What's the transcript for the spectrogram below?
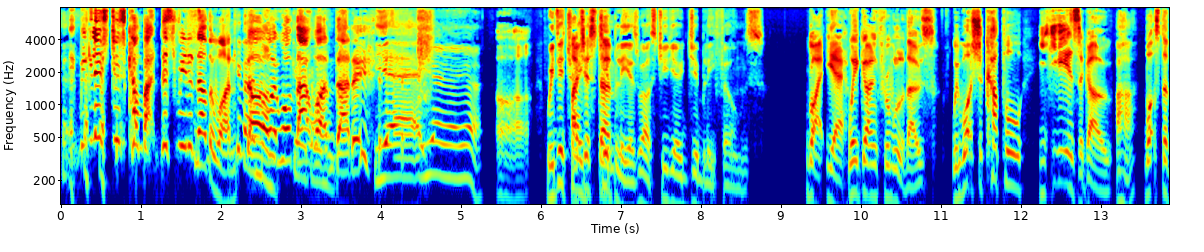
let's just come back. Let's read another one. Give it a No, month. I want Give that one, month. Daddy. Yeah, yeah, yeah, yeah. Oh. We did try just, um, Ghibli as well, Studio Ghibli films. Right, yeah, we're going through all of those. We watched a couple years ago. Uh huh. What's the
